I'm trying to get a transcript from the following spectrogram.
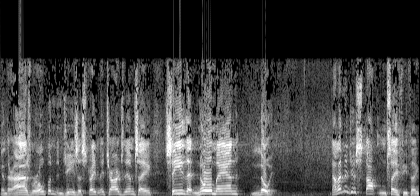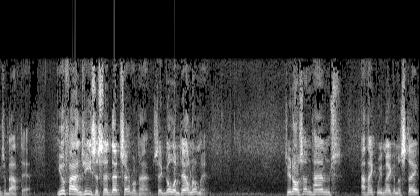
And their eyes were opened, and Jesus straightly charged them, saying, See that no man know it. Now let me just stop and say a few things about that. You'll find Jesus said that several times. Said, go and tell no man. You know sometimes I think we make a mistake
